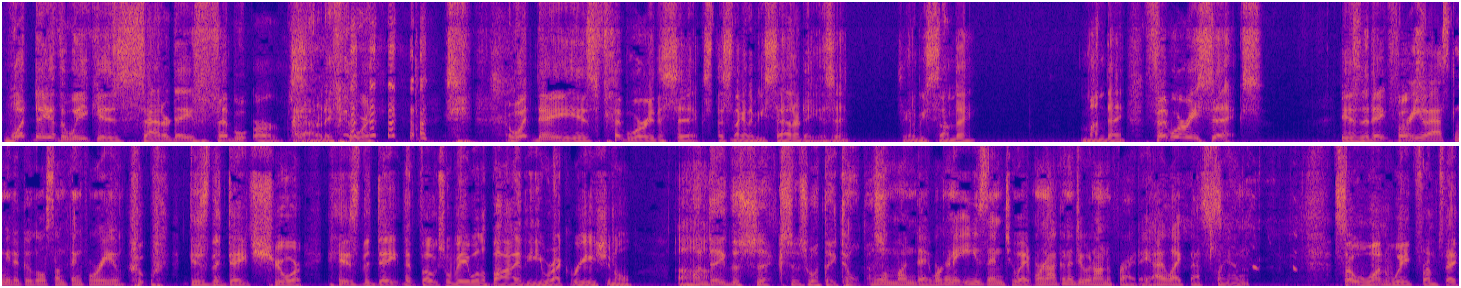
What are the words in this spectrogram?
what day of the week is saturday february or saturday february? What day is february the 6th that's not going to be saturday is it? Is it going to be sunday? Monday? February 6th is the date folks. Are you asking me to Google something for you? is the date sure? Is the date that folks will be able to buy the recreational Uh-huh. Monday the 6th is what they told us. Oh, Monday. We're going to ease into it. We're not going to do it on a Friday. I like that plan. So one week from today.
